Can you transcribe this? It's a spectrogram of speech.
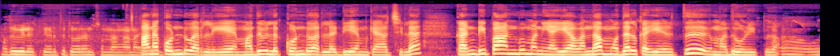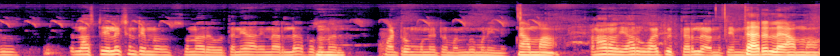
மதுவிலக்கு எடுத்துகிட்டு வரேன்னு சொன்னாங்க ஆனால் கொண்டு வரலையே. மதுவில் கொண்டு வரல டிஎம்கே ஆட்சியில். கண்டிப்பாக அன்புமணி ஐயா வந்தால் முதல் கையெழுத்து மது ஒழிப்பு தான். ஒரு லாஸ்ட் எலெக்ஷன் டைமில் சொன்னார். அவர் தனியாக நின்னார்ல அப்போ சொன்னார் மாற்றம் முன்னேற்றம் அன்புமணின்னு. ஆமாம் ஆனால் யாருக்கும் வாய்ப்பு தரல அந்த டைமில் தரல ஆமாம்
